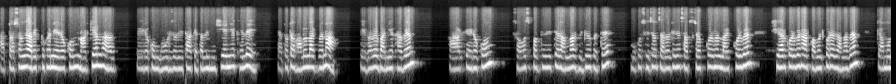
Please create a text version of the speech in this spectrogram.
আর তার সঙ্গে আরেকটুখানি এরকম নারকেল আর এইরকম গুড় যদি থাকে, তাহলে মিশিয়ে নিয়ে খেলে এতটা ভালো লাগবে না। এইভাবে বানিয়ে খাবেন। আর এরকম সহজ পদ্ধতিতে রান্নার ভিডিও পেতে মুখোশ কিচেন চ্যানেলটিকে সাবস্ক্রাইব করবেন লাইক করবেন শেয়ার করবেন আর কমেন্ট করে জানাবেন কেমন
